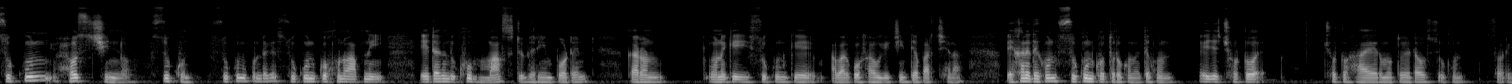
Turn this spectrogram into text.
সুকুন হস চিহ্ন সুকুন। সুকুন কোনটাকে? সুকুন কখনো আপনি, এটা কিন্তু খুব মাস্ট ভেরি ইম্পর্ট্যান্ট কারণ অনেকেই সুকুনকে আবার কোথাও গিয়ে চিনতে পারছে না। এখানে দেখুন, সুকুন কত রকমের? দেখুন, এই যে ছোট ছোট হায়ের মতো এটাও সুকুন। সরি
